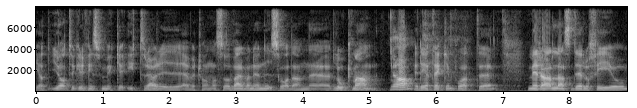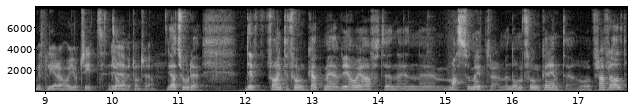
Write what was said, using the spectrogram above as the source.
jag, jag tycker det finns för mycket yttrar i Everton och så värvar ni en ny sådan, eh, Lokman. Ja, Är det ett tecken på att eh, Merallas, Delofeo med flera har gjort sitt Ja. i Everton tror jag? jag tror det. Det har inte funkat med. Vi har ju haft en, en eh, massor med yttrar men de funkar inte. Och framförallt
